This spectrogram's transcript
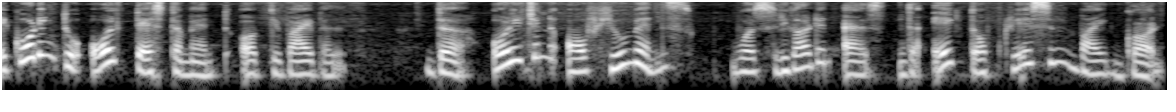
according to Old Testament of the Bible, the origin of humans was regarded as the act of creation by God.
